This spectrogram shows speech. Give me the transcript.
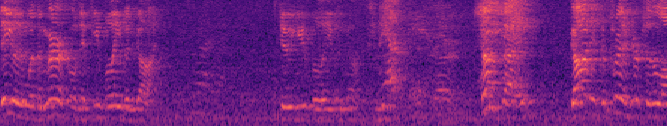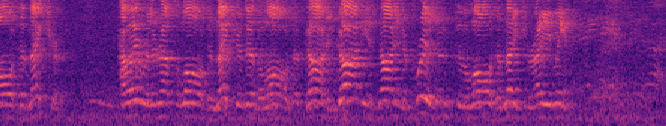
dealing with the miracles if you believe in God. Do you believe in God? Amen. Some say God is a prisoner to the laws of nature. However, they're not the laws of nature, they're the laws of God. And God is not in a prison to the laws of nature. Amen. Amen.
